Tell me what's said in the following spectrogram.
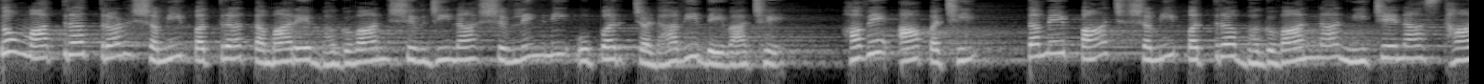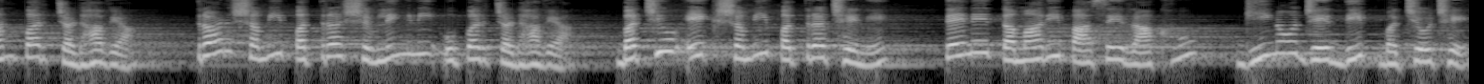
તો માત્ર ત્રણ શમી પત્ર તમારે ભગવાન શિવજીના શિવલિંગની ઉપર ચઢાવી દેવા છે. હવે આ પછી, તમે પાંચ શમી પત્ર ભગવાનના નીચેના સ્થાન પર ચઢાવ્યા. ત્રણ શમી પત્ર શિવલિંગની ઉપર ચઢાવ્યા. બચ્યું એક શમી પત્ર છે ને, તેને તમારી પાસે રાખવું, ઘીનો જે દીપ બચ્યો છે.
